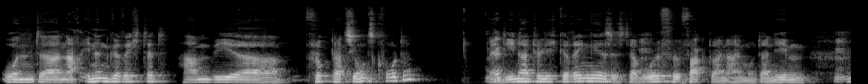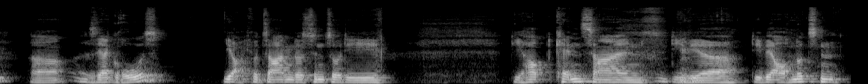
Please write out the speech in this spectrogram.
Und äh, nach innen gerichtet haben wir Fluktuationsquote. Wenn Okay. die natürlich gering ist, ist der Wohlfühlfaktor in einem Unternehmen äh, sehr groß. Ja, ich würde sagen, das sind so die, die Hauptkennzahlen, die wir, die wir auch nutzen,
